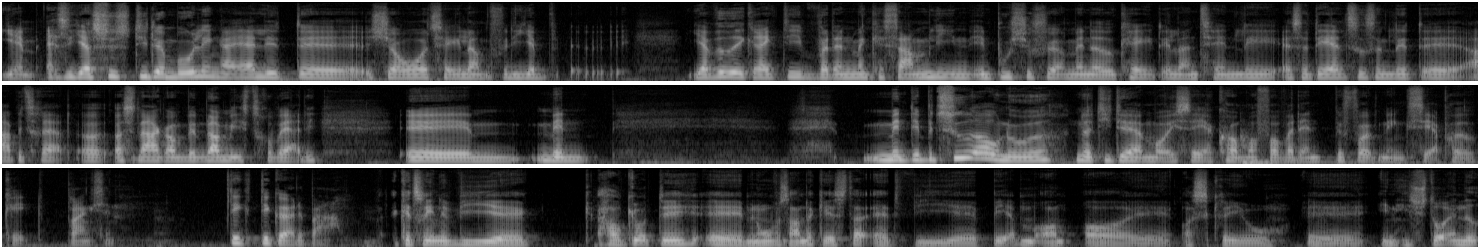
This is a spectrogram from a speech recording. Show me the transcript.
jamen, altså, jeg synes, de der målinger er lidt øh, sjove at tale om, fordi jeg, øh, jeg ved ikke rigtig, hvordan man kan sammenligne en buschauffør med en advokat eller en tandlæge. Altså, det er altid sådan lidt øh, arbitrært at, at snakke om, hvem der er mest troværdig. Øh, men, men det betyder jo noget, når de der møgsager kommer for, hvordan befolkningen ser på advokatbranchen. Det, det gør det bare. Katrine, vi øh, har jo gjort det øh, med nogle af vores andre gæster, at vi øh, beder dem om at, øh, at skrive øh, en historie ned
